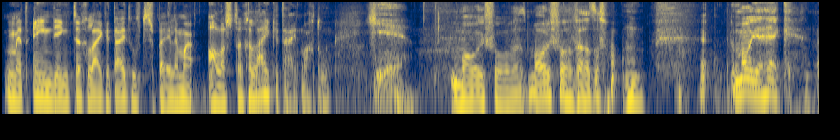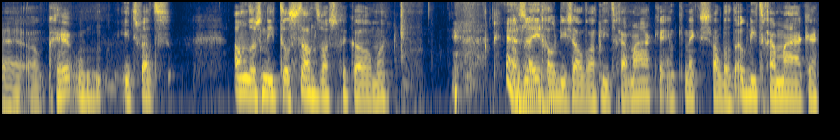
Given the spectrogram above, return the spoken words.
met één ding tegelijkertijd hoeft te spelen, maar alles tegelijkertijd mag doen. Yeah. Mooi voorbeeld. Mooi voorbeeld. Een mooie hack uh, ook. Hè? Om iets wat anders niet tot stand was gekomen. En Lego die zal dat niet gaan maken. En Knex zal dat ook niet gaan maken.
